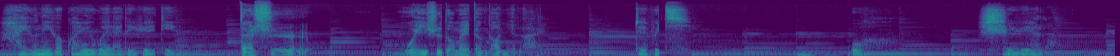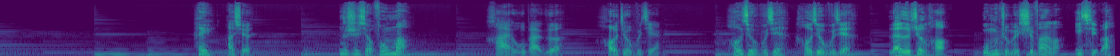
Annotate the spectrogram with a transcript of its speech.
还有那个关于未来的约定，但是我一直都没等到你来。对不起，我失约了。嘿，阿璇，那是小峰吗？嗨，伍佰哥，好久不见！好久不见，好久不见，来的正好，我们准备吃饭了，一起吧。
